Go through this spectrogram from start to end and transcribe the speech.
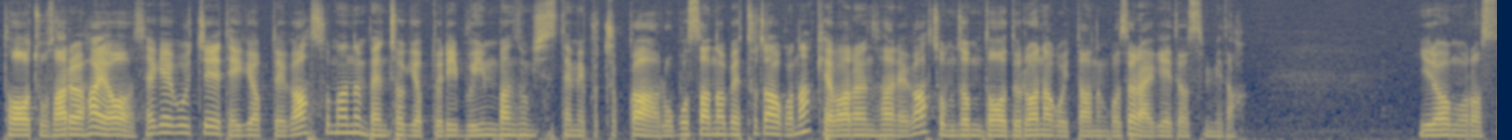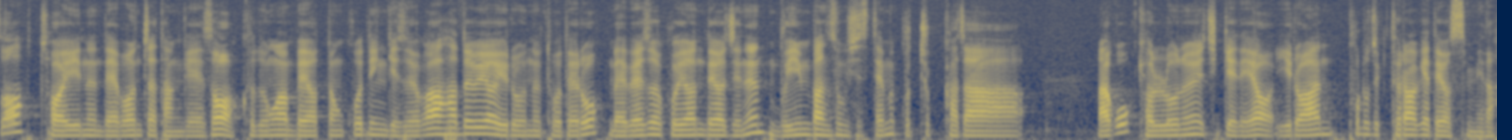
더 조사를 하여 세계 굴지의 대기업들과 수많은 벤처 기업들이 무인 반송 시스템의 구축과 로봇 산업에 투자하거나 개발하는 사례가 점점 더 늘어나고 있다는 것을 알게 되었습니다. 이럼으로써 저희는 네 번째 단계에서 그동안 배웠던 코딩 기술과 하드웨어 이론을 토대로 맵에서 구현되어지는 무인 반송 시스템을 구축하자 라고 결론을 짓게 되어 이러한 프로젝트를 하게 되었습니다.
